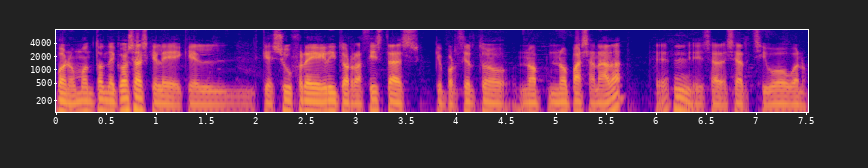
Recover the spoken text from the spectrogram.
bueno, un montón de cosas, que, le, que, el- que sufre gritos racistas, que por cierto no, no pasa nada. Hmm. Y se, se archivó, bueno,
